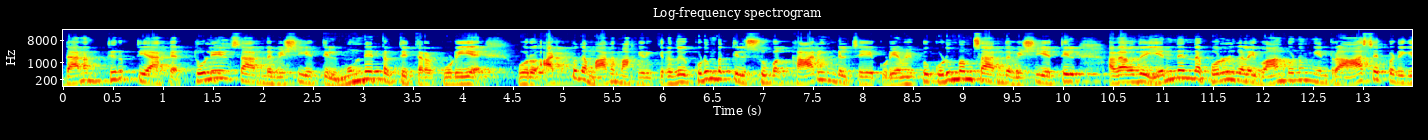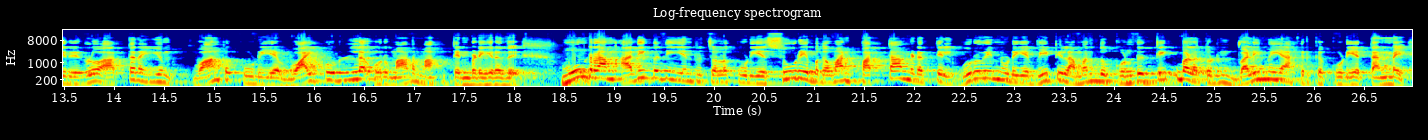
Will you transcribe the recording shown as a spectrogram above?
தனம் திருப்தியாக தொழில் சார்ந்த விஷயத்தில் முன்னேற்றத்தை தரக்கூடிய ஒரு அற்புத மாதமாக இருக்கிறது. குடும்பத்தில் சுப காரியங்கள் செய்யக்கூடிய அமைப்பு குடும்பம் சார்ந்த விஷயத்தில் அதாவது எந்தெந்த பொருள்களை வாங்கணும் என்று ஆசைப்படுகிறீர்களோ அத்தனையும் வாங்கக்கூடிய வாய்ப்புள்ள ஒரு மாதமாக தென்படுகிறது. மூன்றாம் அதிபதி என்று சொல்லக்கூடிய சூரிய பகவான் பத்தாம் இடத்தில் குருவினுடைய வீட்டில் அமர்ந்து கொண்டு திக்பலத்துடன் வலிமையாக இருக்கக்கூடிய தன்மை.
